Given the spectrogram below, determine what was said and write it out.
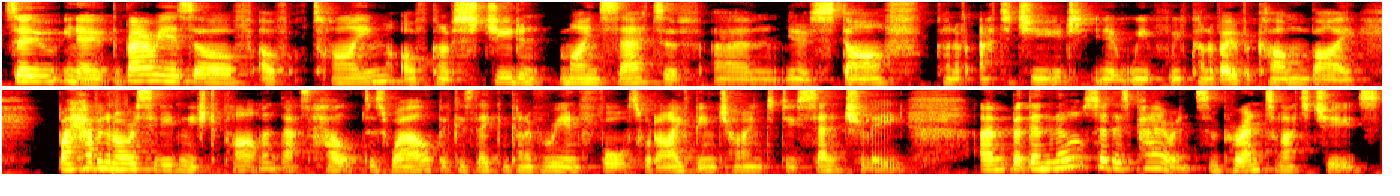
So, you know, the barriers of of time, of kind of student mindset, of um, you know, staff kind of attitude, you know, we've we've kind of overcome by by having an oracy lead in each department, that's helped as well because they can kind of reinforce what I've been trying to do centrally. Um, but then also there's parents and parental attitudes.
